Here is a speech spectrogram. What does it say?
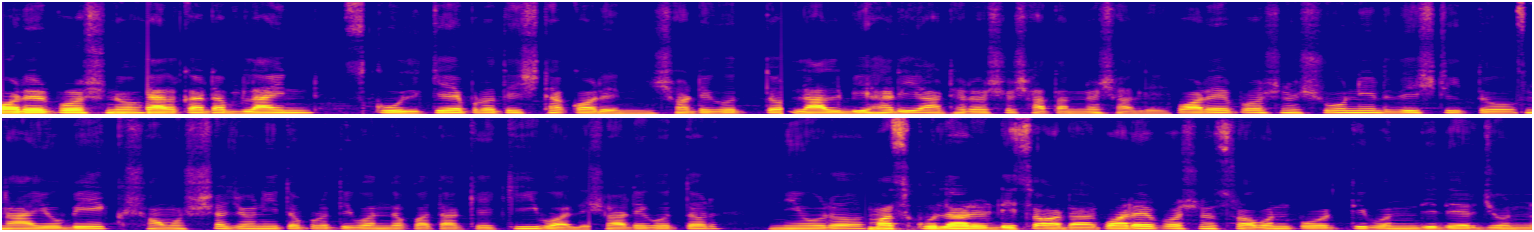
পরের প্রশ্ন, ক্যালকাটা ব্লাইন্ড স্কুল কে প্রতিষ্ঠা করেন? সঠিক উত্তর লাল বিহারী আঠারোশো সাতান্ন সালে। পরের প্রশ্ন সুনির্দিষ্ট স্নায়ুবিক সমস্যাজনিত প্রতিবন্ধকতাকে কি বলে? সঠিক উত্তর নিউরো মাস্কুলার ডিসঅর্ডার পরের প্রশ্ন, শ্রবণ প্রতিবন্ধীদের জন্য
